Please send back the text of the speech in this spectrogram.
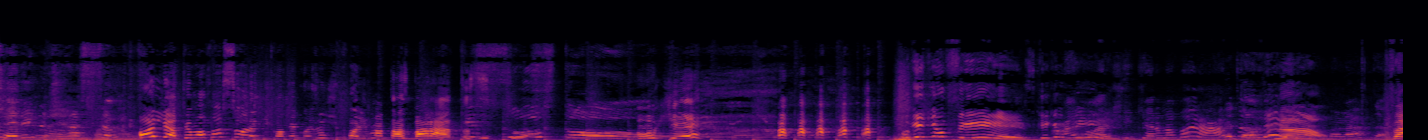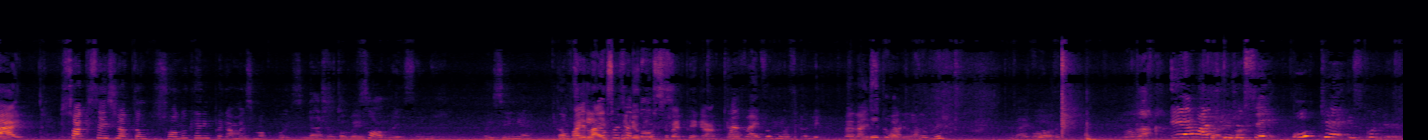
Cheirinho de ração. Olha, tem uma vassoura aqui. Qualquer coisa a gente pode matar as baratas. Que susto! O quê? o que que eu fiz? O que que eu Ai, eu fiz? achei que era uma barata. Eu também. Não. Barata? Vai. Só que vocês já estão com sono ou querem pegar mais uma coisinha? Eu acho Já que tô eu bem. Coisinha? Então vai queria lá escolher o que você vai pegar. Tá, vai, vamos lá escolher. Vai lá, escolhe lá. Vai, bora. Eu acho que eu já sei o que escolher.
